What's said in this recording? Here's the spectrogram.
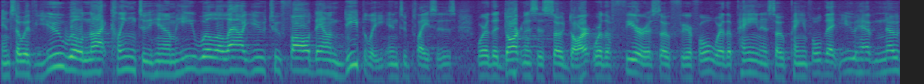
And so, if you will not cling to him, he will allow you to fall down deeply into places where the darkness is so dark, where the fear is so fearful, where the pain is so painful that you have no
